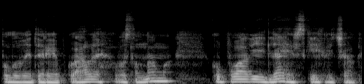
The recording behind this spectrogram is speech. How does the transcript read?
половити рибку. Але в основному купував її для гірських річок.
